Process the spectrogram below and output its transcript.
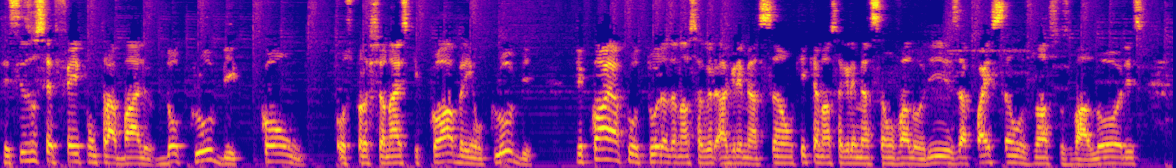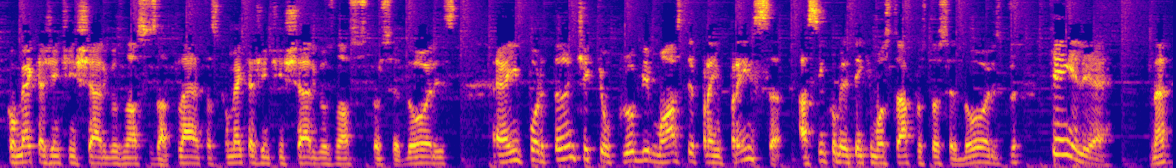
precisa ser feito um trabalho do clube com os profissionais que cobrem o clube de qual é a cultura da nossa agremiação, o que, que a nossa agremiação valoriza, quais são os nossos valores, como é que a gente enxerga os nossos atletas, como é que a gente enxerga os nossos torcedores. É importante que o clube mostre para a imprensa, assim como ele tem que mostrar para os torcedores, quem ele é, né?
